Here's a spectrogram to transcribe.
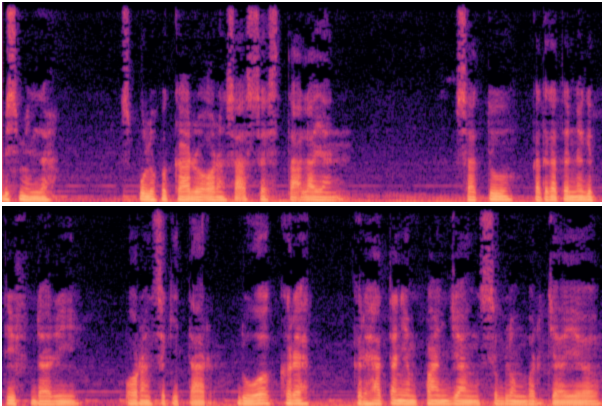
Bismillah 10 perkara orang sukses tak layan 1. Kata-kata negatif dari orang sekitar 2. Kerehatan yang panjang sebelum berjaya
